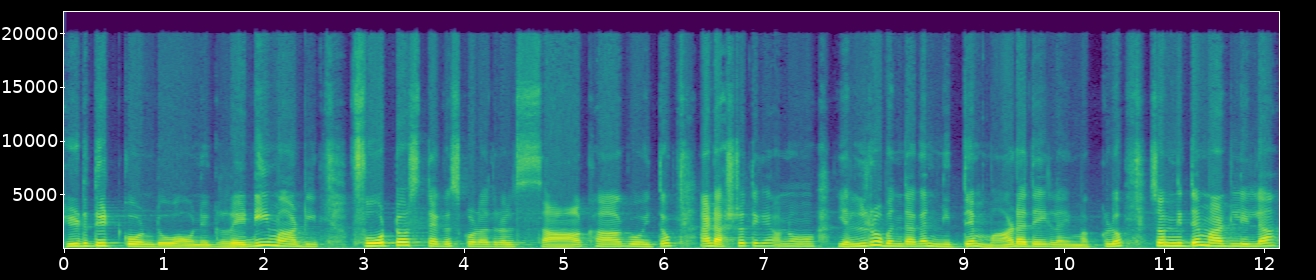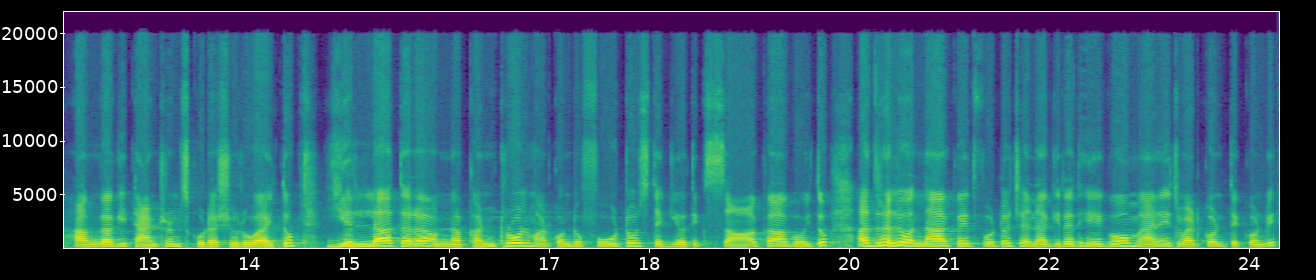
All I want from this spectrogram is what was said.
ಹಿಡಿದಿಟ್ಕೊಂಡು, ಅವನಿಗೆ ರೆಡಿ ಮಾಡಿ ಫೋಟೋಸ್ ತೆಗೆಸ್ಕೊಳ್ಳೋದ್ರಲ್ಲಿ ಸಾಕಾಗೋಯಿತು. ಆ್ಯಂಡ್ ಅಷ್ಟೊತ್ತಿಗೆ ಅವನು ಎಲ್ಲರೂ ಬಂದಾಗ ನಿದ್ದೆ ಮಾಡೋದೇ ಇಲ್ಲ ಈ ಮಕ್ಕಳು. ಸೊ ನಿದ್ದೆ ಮಾಡಲಿಲ್ಲ. ಹಾಗಾಗಿ ಟ್ಯಾಂಟ್ರಮ್ಸ್ ಕೂಡ ಶುರುವಾಯಿತು. ಎಲ್ಲ ಥರ ಅವನ್ನ ಕಂಟ್ರೋಲ್ ಮಾಡಿಕೊಂಡು ಫೋಟೋಸ್ ತೆಗಿಯೋದಕ್ಕೆ ಸಾಕಾಗೋಯಿತು. ಅದರಲ್ಲೂ ಒಂದು ನಾಲ್ಕೈದು ಫೋಟೋ ಚೆನ್ನಾಗಿರೋದು ಹೇಗೋ ಮ್ಯಾನೇಜ್ ಮಾಡ್ಕೊಂಡು ತೆಕ್ಕೊಂಡ್ವಿ.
